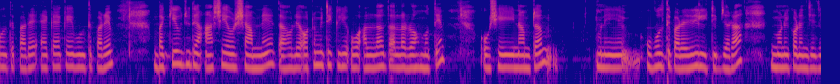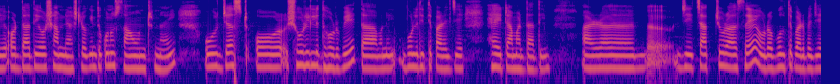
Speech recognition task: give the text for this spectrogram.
বলতে পারে, একা একাই বলতে পারে। বা কেউ যদি আসে ওর সামনে, তাহলে অটোমেটিকলি ও আল্লাহ তাল্লাহর রহমতে ও সেই নামটা মানে ও বলতে পারে রিলেটিভ যারা, মনে করেন যে যে ওর দাদি ওর সামনে আসলো কিন্তু কোনো সাউন্ড নাই। ও জাস্ট ওর শরীরে ধরবে তা মানে বলে দিতে পারে যে হ্যাঁ এটা আমার দাদি। আর যে চাচ্চুরা আছে, ওরা বলতে পারবে যে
